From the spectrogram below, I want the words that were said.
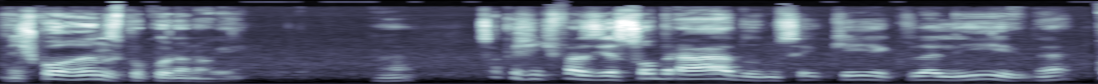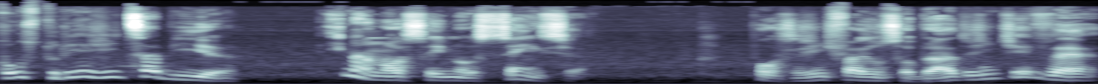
A gente ficou anos procurando alguém. né? Só que a gente fazia sobrado, não sei o que, aquilo ali. Né? Construir a gente sabia. E na nossa inocência, pô, se a gente faz um sobrado, a gente é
